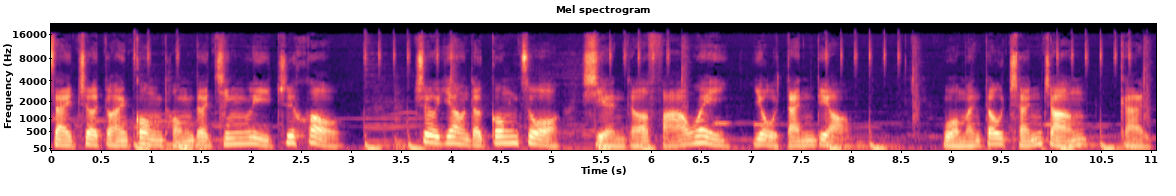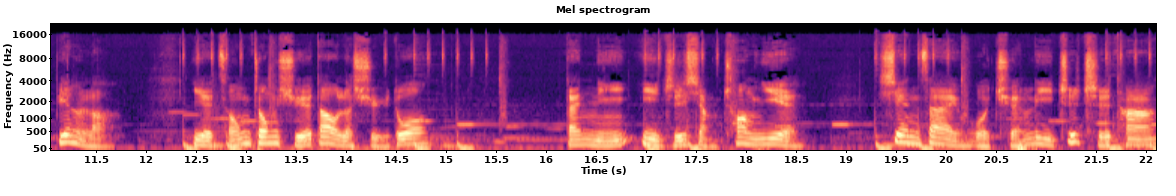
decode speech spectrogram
在这段共同的经历之后，这样的工作显得乏味。又单调，我们都成长改变了，也从中学到了许多。丹尼一直想创业，现在我全力支持他，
